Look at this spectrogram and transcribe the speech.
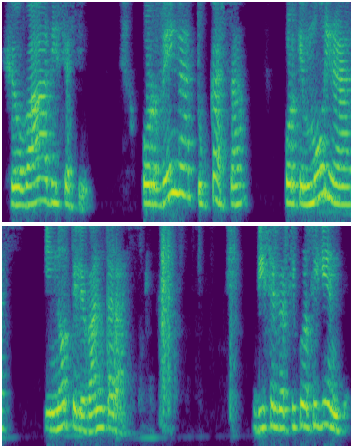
Jehová dice así, ordena tu casa, porque morirás y no te levantarás. Dice el versículo siguiente,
